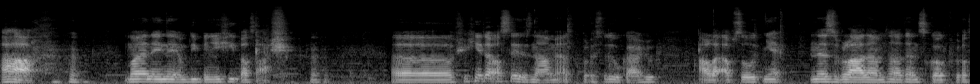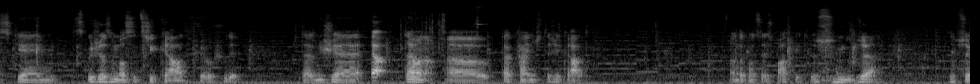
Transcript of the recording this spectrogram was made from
Aha, moje nej nejoblíbenější pasáž. uh, všichni to asi známe a prostě to ukážu, ale absolutně nezvládám na ten skok, prostě zkoušel jsem asi třikrát všeho všude. Takže jo, to je ono, uh, tak fajn čtyřikrát. A dokonce i zpátky, to je dobře. To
